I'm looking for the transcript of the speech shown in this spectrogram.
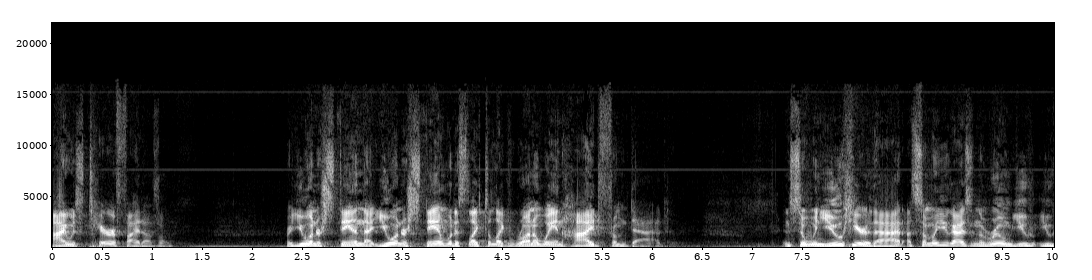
I was terrified of him." Or you understand that. You understand what it's like to like run away and hide from dad. And so when you hear that, uh, some of you guys in the room, you, you,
